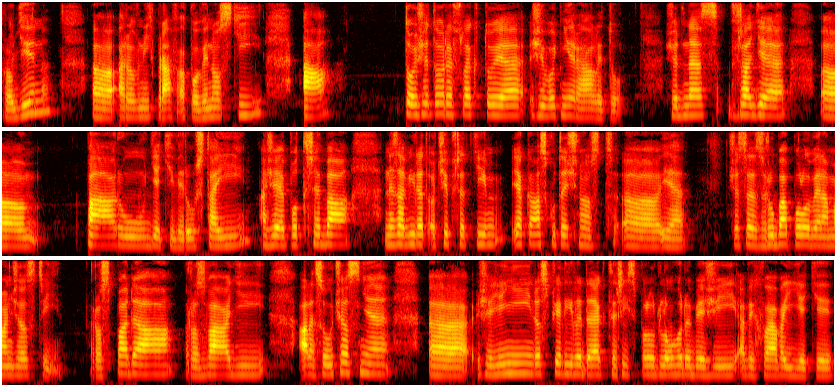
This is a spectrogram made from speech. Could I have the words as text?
rodin eh, a rovných práv a povinností a to, že to reflektuje životní realitu. Že dnes v řadě eh, párů děti vyrůstají a že je potřeba nezavírat oči před tím, jaká skutečnost eh, je. Že se zhruba polovina manželství rozpadá, rozvádí, ale současně, že jiní dospělí lidé, kteří spolu dlouhodobě žijí a vychovávají děti,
